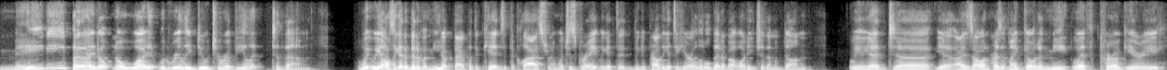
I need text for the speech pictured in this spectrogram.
Maybe, but I don't know what it would really do to reveal it to them. We, we also get a bit of a meetup back with the kids at the classroom, which is great. We get to we could probably get to hear a little bit about what each of them have done. We get uh yeah, Aizawa and Present Mike go to meet with Kurogiri.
